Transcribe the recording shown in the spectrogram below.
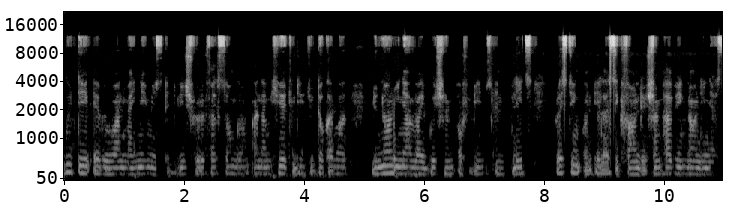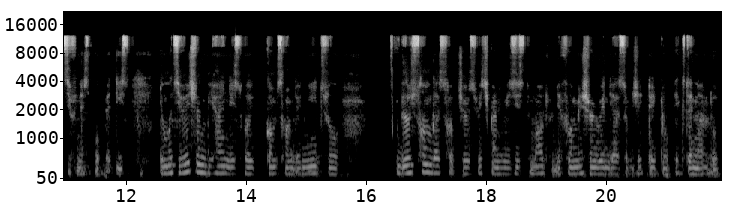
Good day, everyone. My name is Edwige Songong, and I'm here today to talk about the nonlinear vibration of beams and plates resting on elastic foundation having nonlinear stiffness properties. The motivation behind this work comes from the need to build stronger structures which can resist multiple deformation when they are subjected to external load.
